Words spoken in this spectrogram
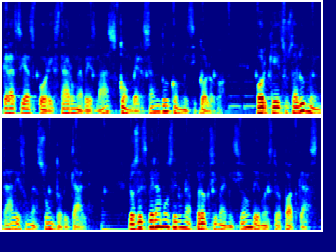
Gracias por estar una vez más conversando con mi psicólogo porque su salud mental es un asunto vital. Los esperamos en una próxima emisión de nuestro podcast.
